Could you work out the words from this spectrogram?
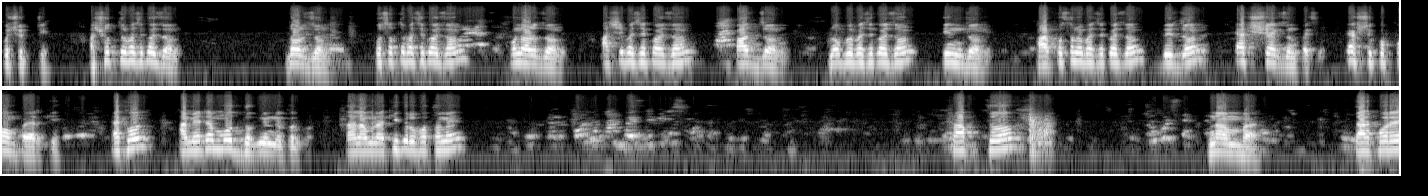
পঁয়ষট্টি। আর সত্তর পাইছে কয়জন? দশজন। পঁচাত্তর পাইছে কয়জন? পনেরো জন আশি পাইছে কয়জন? পাঁচজন। নব্বই পাইছে কয়জন? তিনজন। আর পঁচানব্বই পাইছে কয়জন? দুইজন। একশো একজন পাইছে। একশো খুব কম পায় আর কি। এখন আমি এটা মধ্যক নির্ণয় করব। তাহলে আমরা কি করব প্রথমে? প্রাপ্ত নাম্বার। তারপরে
